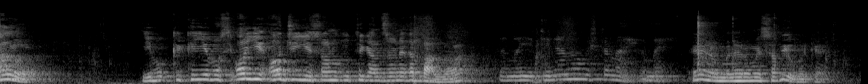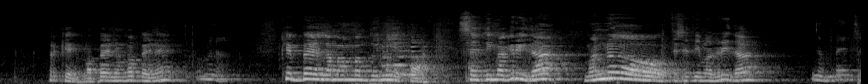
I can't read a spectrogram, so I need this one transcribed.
Allora, che, che gli possi- oggi, oggi gli sono tutte canzoni da ballo, eh? La magliettina non questa mai, com'è? E non me ne ero messa più perché? Perché? Va bene, non va bene? Come no? Che bella mamma Antonietta! Sei dimagrita? Ma no, ti sei dimagrita? Non penso.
